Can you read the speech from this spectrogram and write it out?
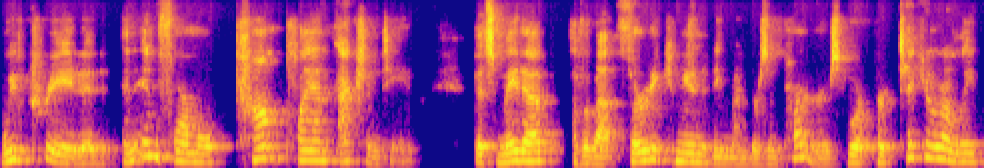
we've created an informal comp plan action team that's made up of about 30 community members and partners who are particularly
